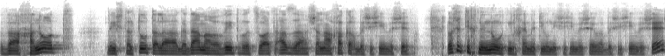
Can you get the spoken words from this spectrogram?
וההכנות להשתלטות על הגדה המערבית ורצועת עזה שנה אחר כך ב-67. לא שתכננו את מלחמת יוני 67 ב-66,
